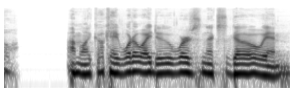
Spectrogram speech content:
oh, I'm like, okay, what do I do? Where's next to go? And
